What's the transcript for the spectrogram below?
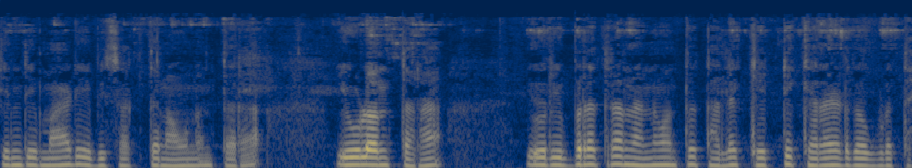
ಚಿಂದಿ ಮಾಡಿ ಬಿಸಾಕ್ತಾನೆ ಅವನೊಂಥರ ಇವಳೊಂಥರ ಇವರಿಬ್ಬರ ಹತ್ರ ನನಗಂತೂ ತಲೆ ಕೆಟ್ಟಿ ಕೆರೆ ಹಿಡ್ದೋಗ್ಬಿಡುತ್ತೆ.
